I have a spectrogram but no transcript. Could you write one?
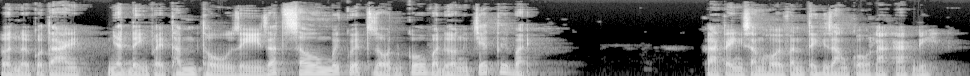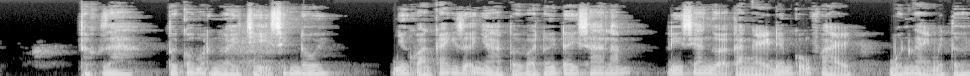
Hơn nữa cô ta nhất định phải thâm thủ gì rất sâu Mới quyết dồn cô vào đường chết tới vậy. Khả tình xăm hồi phân tích giọng cô lạc hạt đi. Thực ra tôi có một người chị sinh đôi Nhưng khoảng cách giữa nhà tôi và nơi đây xa lắm Đi xe ngựa cả ngày đêm cũng phải 4 ngày mới tới.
